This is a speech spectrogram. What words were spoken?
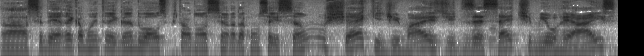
a CDL acabou entregando ao Hospital Nossa Senhora da Conceição um cheque de mais de 17 mil reais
